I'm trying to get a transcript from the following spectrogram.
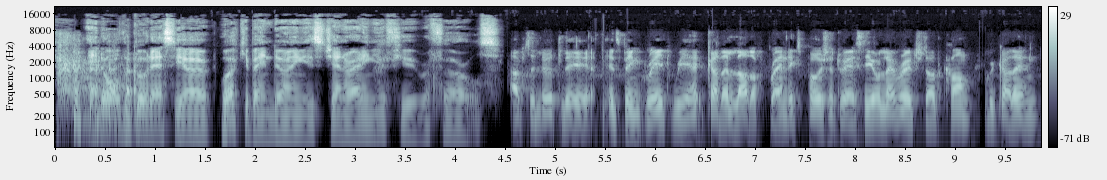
and all the good SEO work you've been doing is generating you a few referrals. Absolutely. It's been great. We got a lot of brand exposure to SEOleverage.com. We got in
